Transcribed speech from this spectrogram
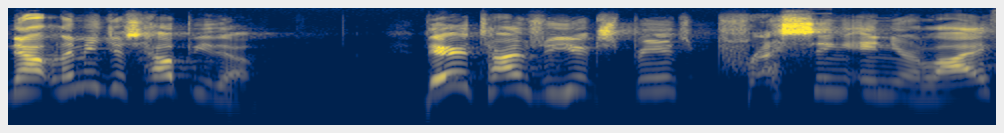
Now, let me just help you though. There are times where you experience pressing in your life,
